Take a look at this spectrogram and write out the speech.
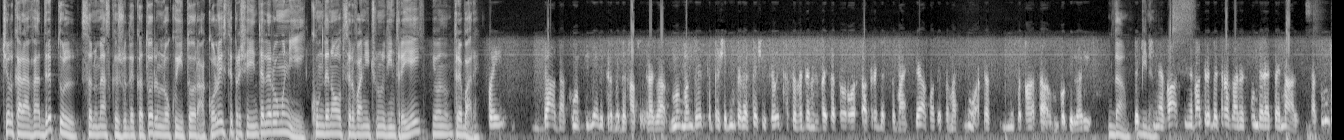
cel care avea dreptul să numească judecător înlocuitor acolo este președintele României. Cum de n-au observat niciunul dintre ei? E o întrebare. Păi, da, dar consilierii trebuie de fapt să treacă. Mă mă îndoiesc că președintele stă și se uită să vedem judecătorul ăsta trebuie să mai stea, poate să mai... Nu, asta mi se pare așa, în copilării. Da, Deci bine. cineva, cineva trebuie tras la răspundere penal. Și atunci,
